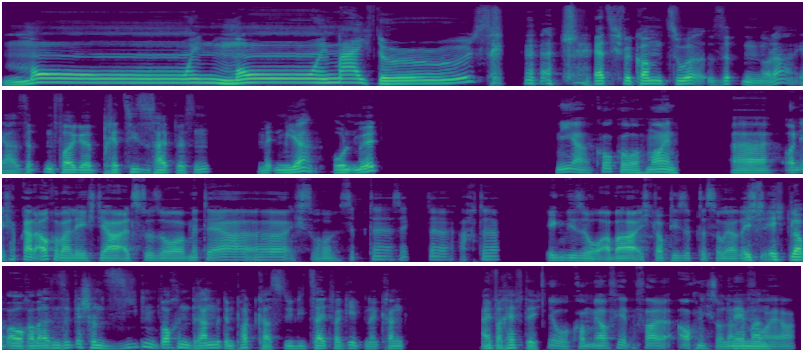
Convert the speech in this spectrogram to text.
Moin, moin, Meisters. Herzlich willkommen zur siebten, oder? Ja, siebten Folge Präzises Halbwissen. Mit mir und mit Mia, Coco, moin. Äh, und ich habe gerade auch überlegt, ja, als du so mit der, äh, ich so siebte, sechste, achte, irgendwie so, aber ich glaube, die siebte ist sogar richtig. Ich, ich glaube auch, aber dann sind wir schon sieben Wochen dran mit dem Podcast, wie die Zeit vergeht, ne? Krank. Einfach heftig. Jo, kommt mir auf jeden Fall auch nicht so lange Nee, Mann. vor, ja.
